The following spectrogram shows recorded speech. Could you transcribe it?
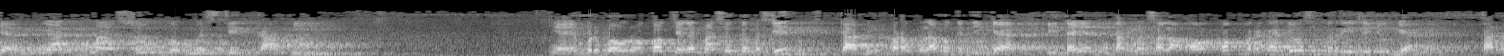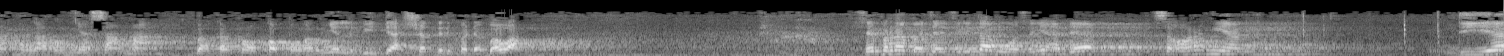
jangan masuk ke masjid kami. Ya, yang berbau rokok jangan masuk ke masjid kami. Para ulama ketika ditanya tentang masalah rokok, mereka jauh seperti itu juga. Karena pengaruhnya sama. Bahkan rokok pengaruhnya lebih dahsyat daripada bawang. Saya pernah baca cerita bahwasanya ada seorang yang dia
